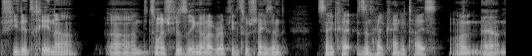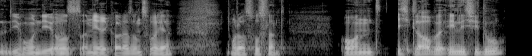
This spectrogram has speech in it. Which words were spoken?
viele Trainer, äh, die zum Beispiel fürs Ringen oder Grappling zuständig sind, sind, halt sind halt keine Thais. Und Ja. Die holen die aus Amerika oder sonst woher oder aus Russland. Und ich glaube, ähnlich wie du,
